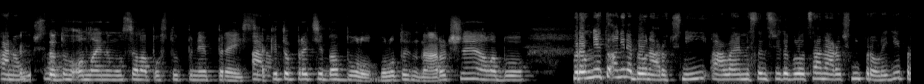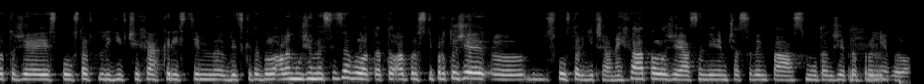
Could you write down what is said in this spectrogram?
ano, tak už si do toho online musela postupně prejsť. Ano. Aké to pre teba bylo? Bylo to náročné, alebo... Pro mě to ani nebylo náročný, ale myslím si, že to bylo docela náročný pro lidi, protože je spousta lidí v Čechách, který s tím vždycky to bylo, ale můžeme si zavolat a to a prostě protože uh, spousta lidí třeba nechápalo, že já jsem v jiném časovém pásmu, takže to mm-hmm. pro mhm. ně bylo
